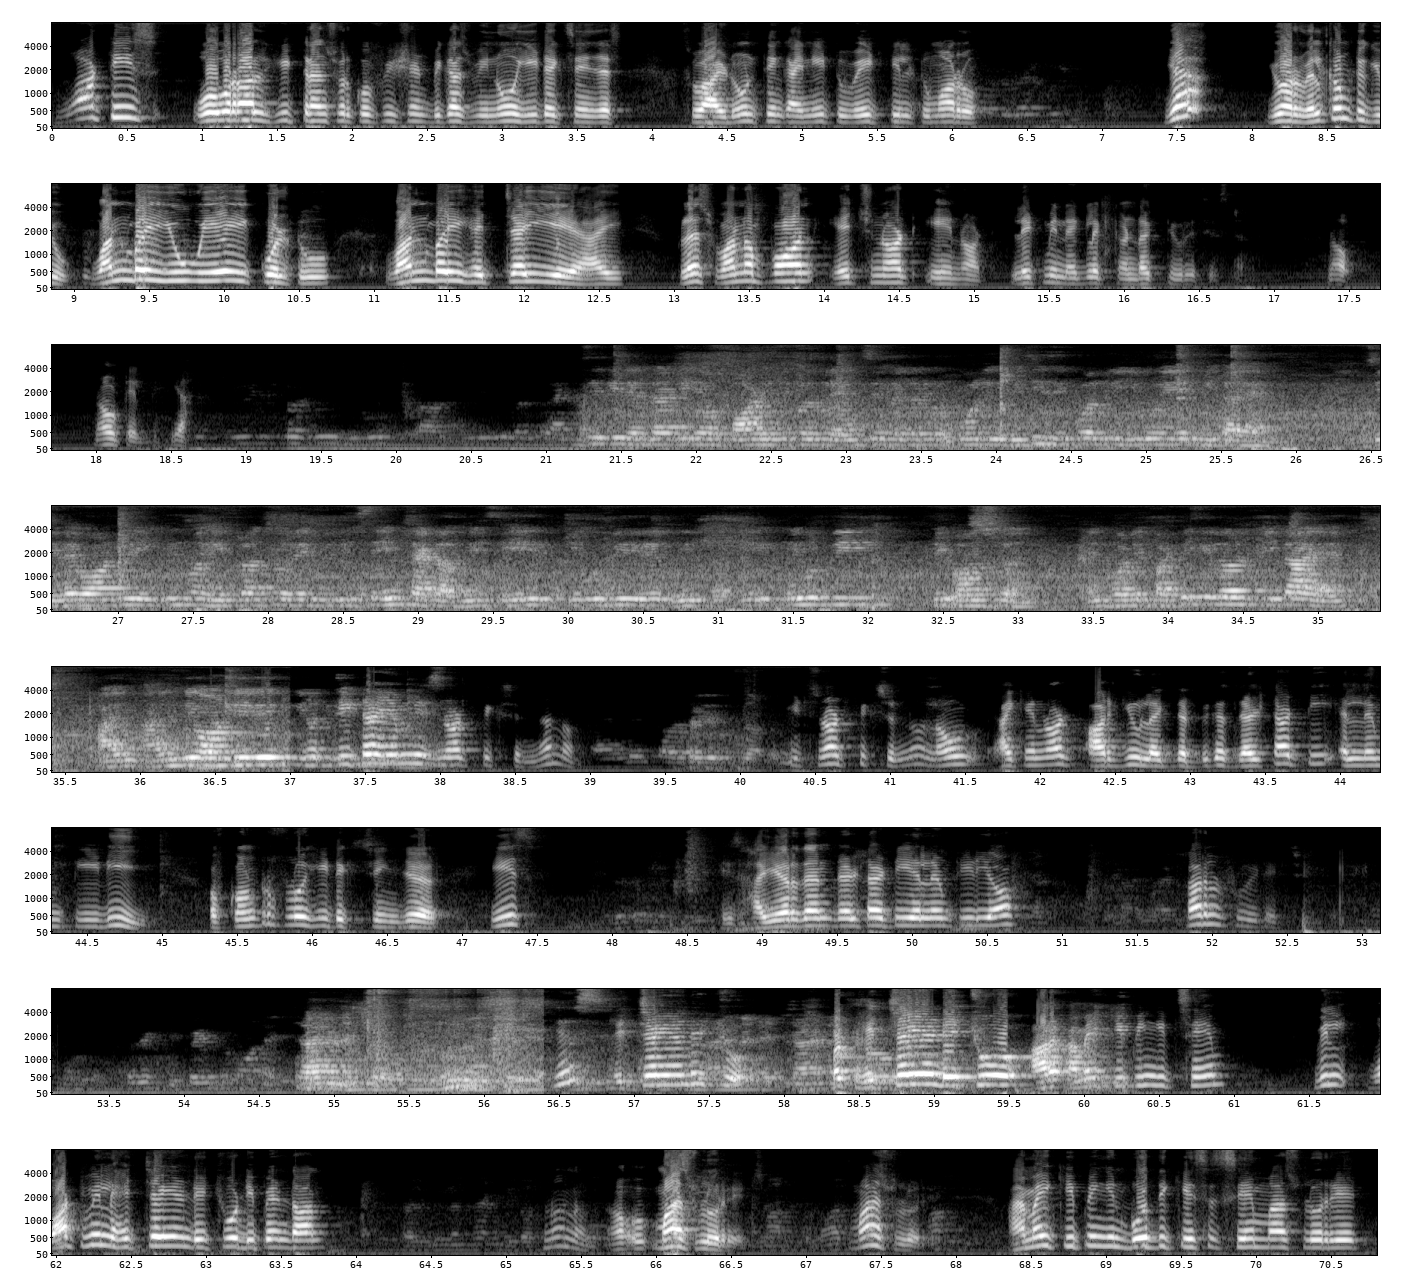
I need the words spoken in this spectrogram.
What is overall heat transfer coefficient? Because we know heat exchangers so I don't think I need to wait till tomorrow. Yeah you are welcome to give 1 by UA equal to 1 by HIAI plus 1 upon H naught A naught let me neglect conductive resistance now now tell me yeah NCV delta T of pod is equal to pole which is equal to UA theta m. If I want to increase my heat transfer rate with the same setup, means A would be A, A would be the constant, and for the particular theta m, I am I am the only way to no, theta m is not fixed no no. It's not fixed no now I cannot argue like that because delta T LMTD of counter flow heat exchanger is is higher than delta T LMTD of parallel flow heat exchanger it depends upon HI and HO. yes HI and HO but HI and HO are am I keeping it same? Will what will HI and HO depend on no no, no. Uh, mass flow rate. mass flow rate. Am I keeping in both the cases same mass flow rate?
